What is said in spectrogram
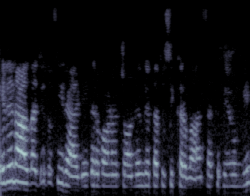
ਇਹਦੇ ਨਾਲ ਦਾ ਜੇ ਤੁਸੀਂ ਰੈਡੀ ਕਰਵਾਉਣਾ ਚਾਹੁੰਦੇ ਹੋਗੇ ਤਾਂ ਤੁਸੀਂ ਕਰਵਾ ਸਕਦੇ ਹੋਗੇ।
